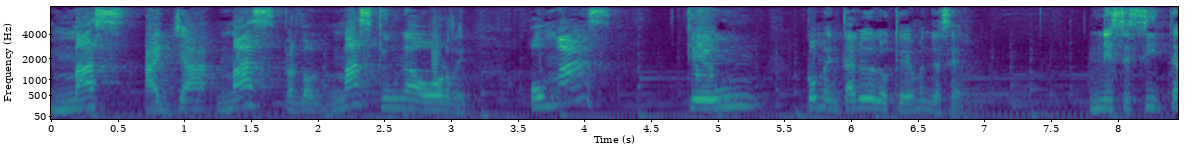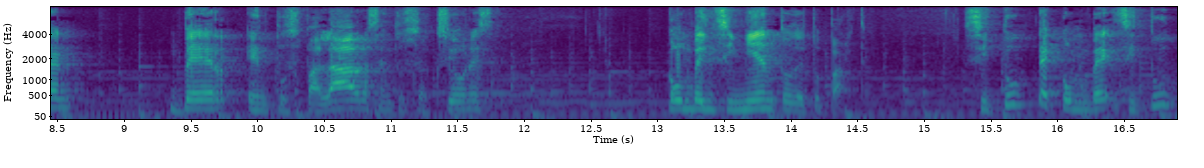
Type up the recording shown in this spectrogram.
más allá, más, perdón, más que una orden o más que un comentario de lo que deben de hacer. Necesitan ver en tus palabras, en tus acciones, convencimiento de tu parte. Si tú, te si tú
